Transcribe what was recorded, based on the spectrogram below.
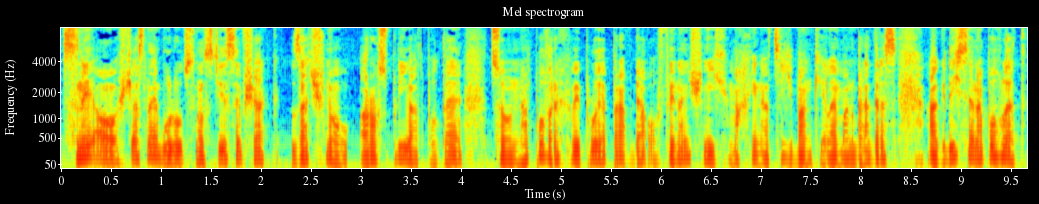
Sny o šťastné budoucnosti se však začnou rozplývat poté, co na povrch vypluje pravda o finančních machinacích banky Lehman Brothers a když se na pohled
